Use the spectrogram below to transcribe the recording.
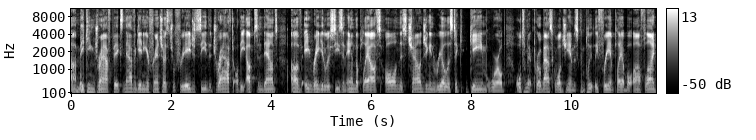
uh, making draft picks, navigating your franchise through free agency, the draft, all the ups and downs of a regular season and the playoffs, all in this challenging and realistic game world. Ultimate Pro Basketball GM is completely free and playable offline.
